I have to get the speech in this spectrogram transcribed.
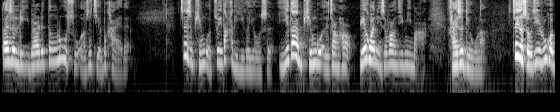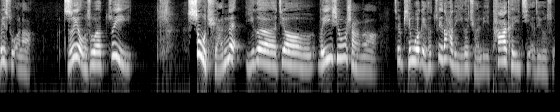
但是里边的登录锁是解不开的。这是苹果最大的一个优势。一旦苹果的账号，别管你是忘记密码还是丢了，这个手机如果被锁了，只有说最授权的一个叫维修商啊，这是苹果给他最大的一个权利，他可以解这个锁。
